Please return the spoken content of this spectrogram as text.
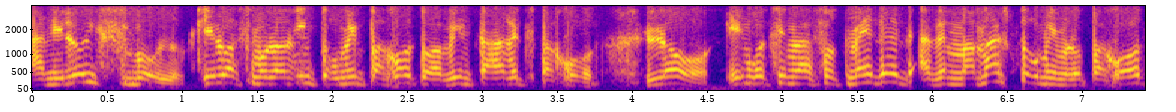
אני לא אסבול, כאילו השמאלנים תורמים פחות, אוהבים את הארץ פחות. לא, אם רוצים לעשות מדד, אז הם ממש תורמים לא פחות,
